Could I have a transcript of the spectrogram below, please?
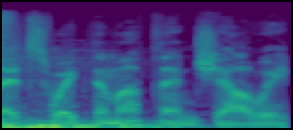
Let's wake them up then, shall we?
